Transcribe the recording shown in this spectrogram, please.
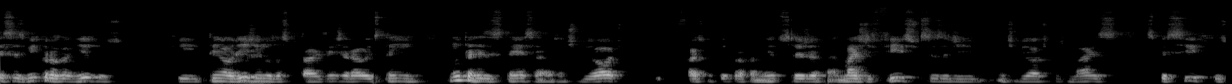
esses micro-organismos que têm origem nos hospitais, em geral, eles têm muita resistência aos antibióticos, faz com que o tratamento seja mais difícil, precisa de antibióticos mais específicos,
